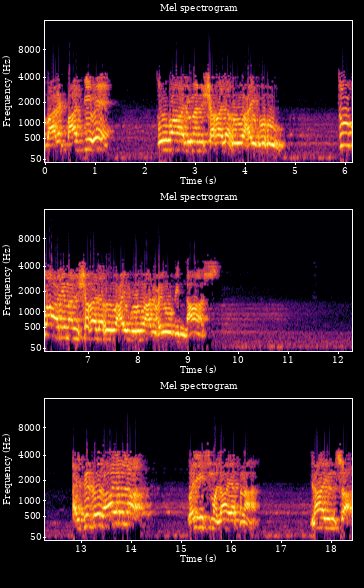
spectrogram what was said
مبارکباد دی ہے۔ طوبى لمن شغله عيبه طوبى لمن شغله عيبه عن عيوب الناس۔ البر لا یبلا والاسم لا یفنا۔ لا ينسى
